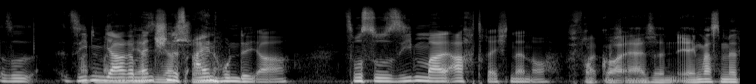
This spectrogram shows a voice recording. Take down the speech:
Also sieben mal, Jahre sie Menschen ja ist ein Hundejahr. Jetzt musst du sieben mal acht rechnen. Oh, Oh Gott, also irgendwas mit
